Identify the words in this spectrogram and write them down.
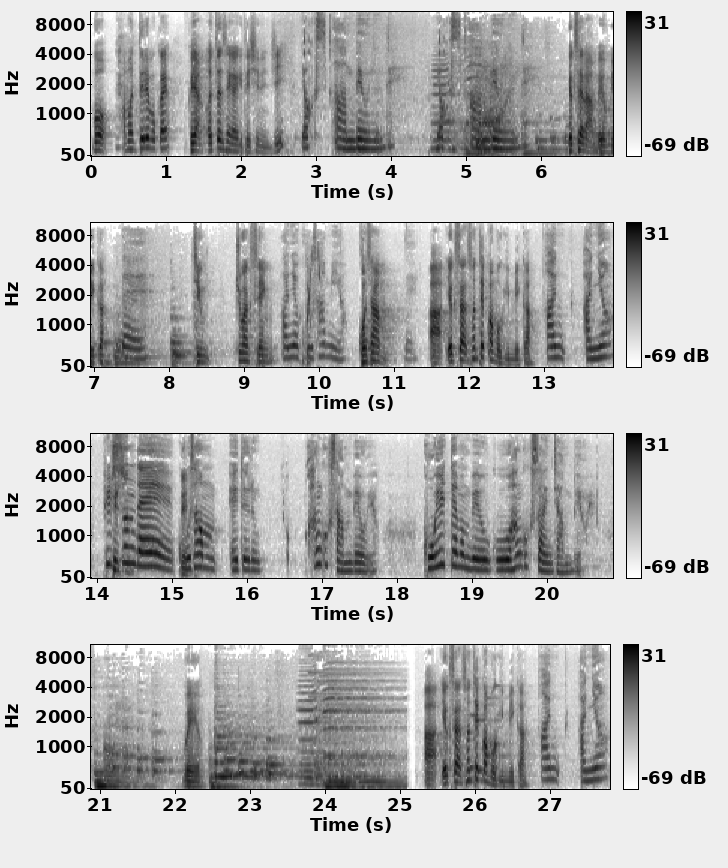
뭐 한번 드려볼까요? 그냥 어떤 생각이 드시는지 역사 안 배우는데. 역사 안 배우는데. 역사를 안 배웁니까? 네. 지금 중학생 아니요, 고3이요. 고3 네. 아 역사 선택 과목입니까? 아니, 아니요. 필수인데 네. 고3 애들은 한국사 안 배워요. 고1 때만 배우고 한국사 이제 안 배워요. 왜요? 아 역사 선택 과목입니까? 아니, 아니요.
